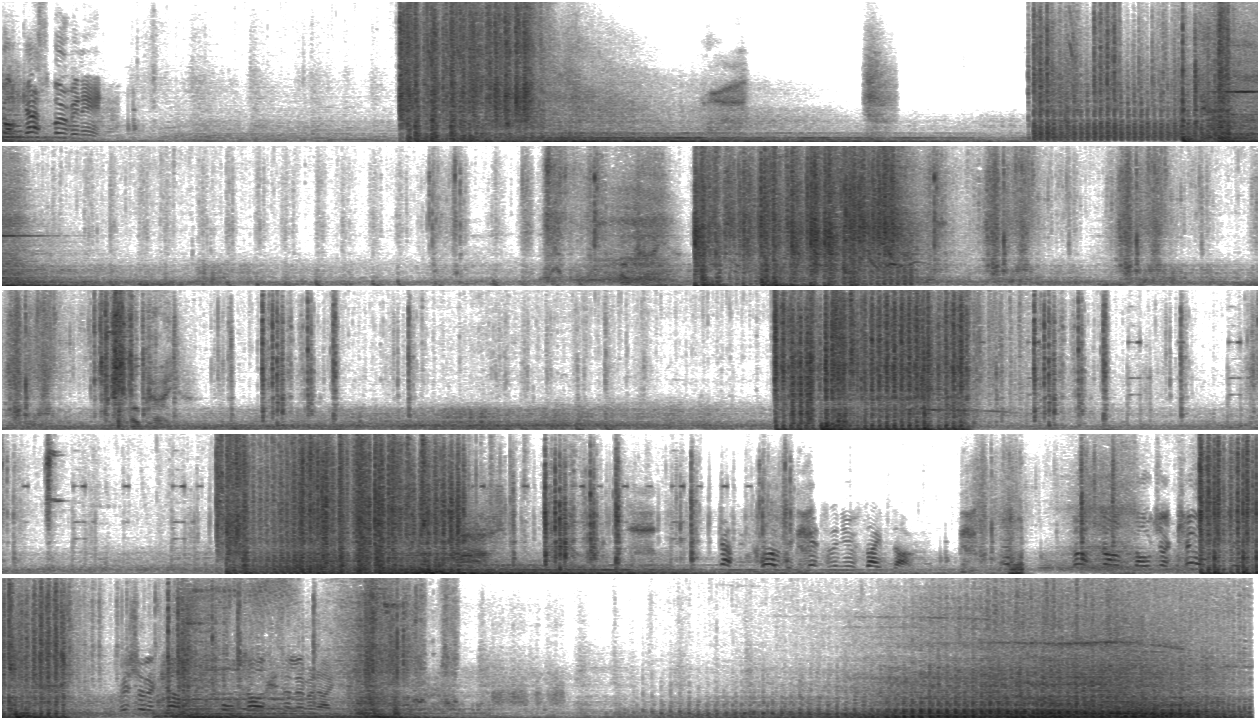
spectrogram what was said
Got gas moving in. Okay. Okay. Gas is closing. Get to the new safe zone. Last chance, soldier. Kill them. Mission accomplished. All targets eliminated.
